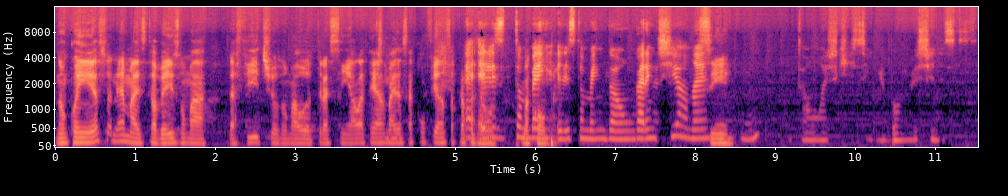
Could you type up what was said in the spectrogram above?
não conheça, né? Mas talvez numa da Fit ou numa outra assim, ela tenha Sim. mais essa confiança para É, fazer um- eles também, compra. eles também dão garantia, né? Sim. Então acho que sim, é bom investir nesses.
